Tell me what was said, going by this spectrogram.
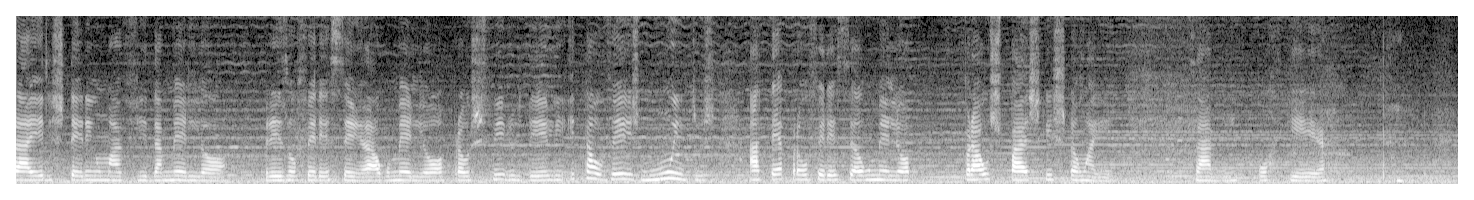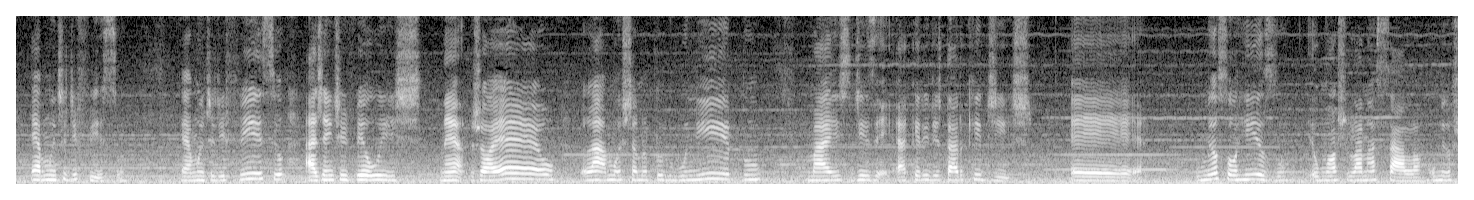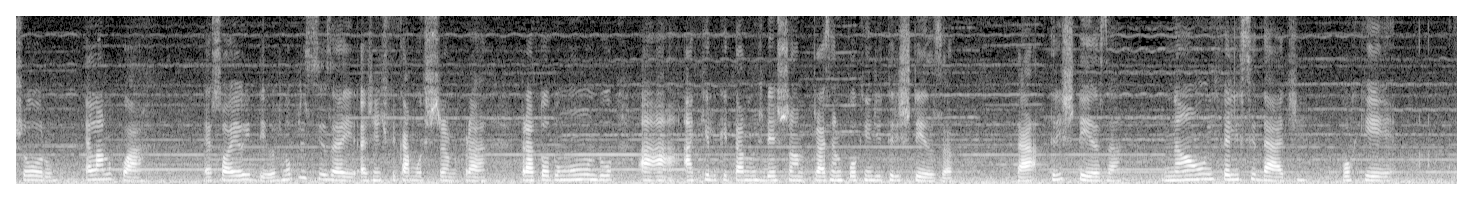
para eles terem uma vida melhor, para eles oferecerem algo melhor para os filhos dele e talvez muitos até para oferecer algo melhor para os pais que estão aí, sabe? Porque é muito difícil. É muito difícil. A gente vê os, né, Joel lá mostrando tudo bonito, mas diz, aquele ditado que diz, é, o meu sorriso eu mostro lá na sala, o meu choro é lá no quarto. É só eu e Deus. Não precisa a gente ficar mostrando para todo mundo a, aquilo que está nos deixando, trazendo um pouquinho de tristeza. Tá? Tristeza, não infelicidade, porque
